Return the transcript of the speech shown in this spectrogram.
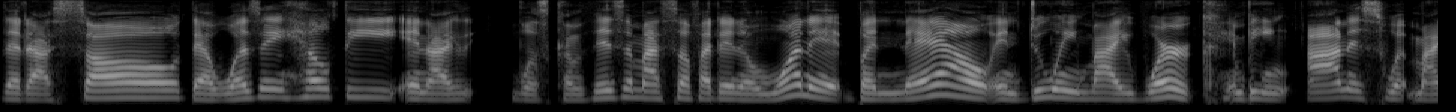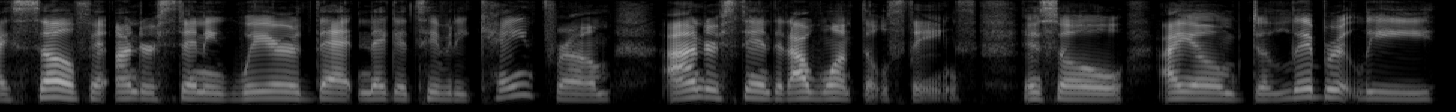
that I saw that wasn't healthy and I was convincing myself I didn't want it. But now, in doing my work and being honest with myself and understanding where that negativity came from, I understand that I want those things. And so I am deliberately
